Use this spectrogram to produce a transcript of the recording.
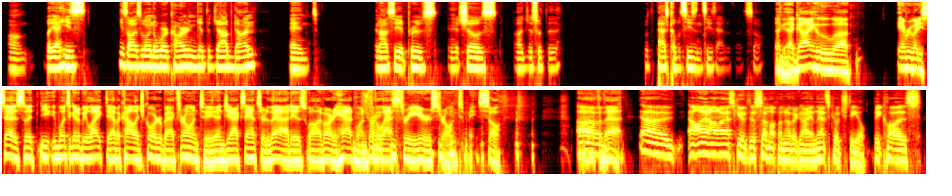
Um, but yeah, he's he's always willing to work hard and get the job done, and and obviously it proves and it shows uh, just with the with the past couple seasons he's had with us. So a, a guy who uh, everybody says, "What's it going to be like to have a college quarterback throwing to you?" And Jack's answer to that is, "Well, I've already had one That's for right. the last three years throwing to me." So enough um, of that. Uh, I'll, I'll, ask you to sum up another guy, and that's Coach Steele, because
